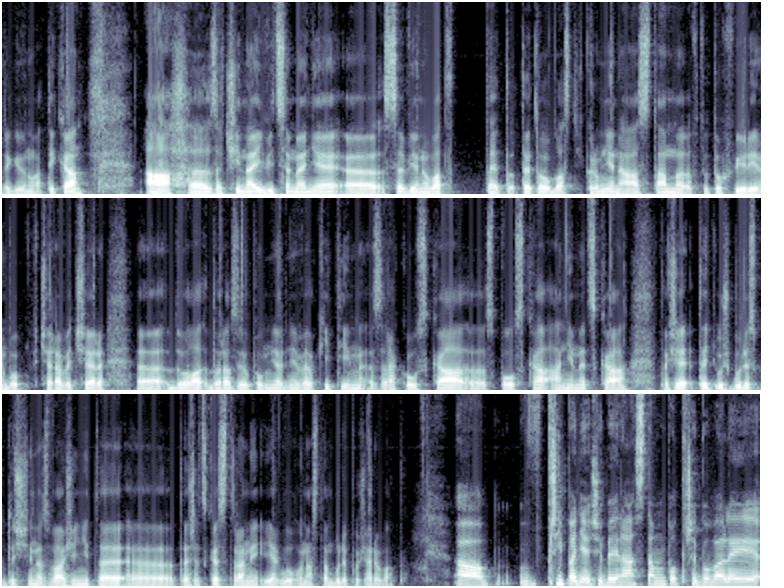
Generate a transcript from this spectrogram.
regionu Atika. A eh, začínají víceméně eh, se věnovat této, této oblasti. Kromě nás tam v tuto chvíli nebo včera večer dorazil poměrně velký tým z Rakouska, z Polska a Německa. Takže teď už bude skutečně na zvážení té, té řecké strany, jak dlouho nás tam bude požadovat. V případě, že by nás tam potřebovali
